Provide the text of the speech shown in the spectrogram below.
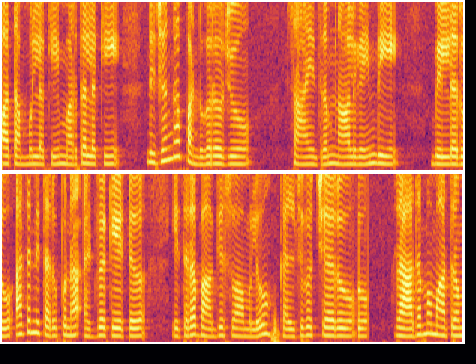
మా తమ్ముళ్ళకి మరదలకి నిజంగా పండుగ రోజు. సాయంత్రం నాలుగైంది. బిల్డరు అతని తరపున అడ్వకేట్ ఇతర భాగ్యస్వాములు కలిసి వచ్చారు. రాధమ్మ మాత్రం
